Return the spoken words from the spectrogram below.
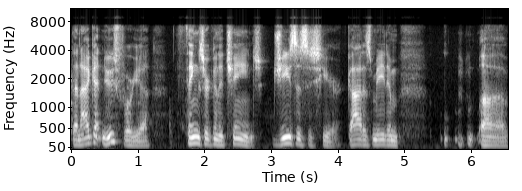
then I got news for you. Things are going to change. Jesus is here. God has made him uh,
